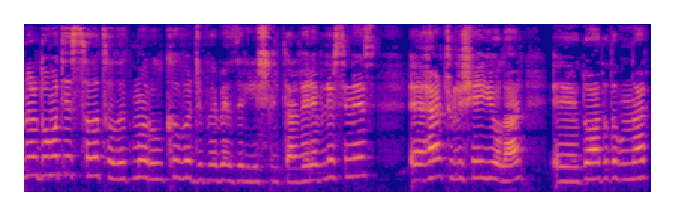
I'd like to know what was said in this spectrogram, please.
Bunlara domates, salatalık, marul, kıvırcık ve benzeri yeşillikler verebilirsiniz. E, her türlü şey yiyorlar. E, doğada da bunlar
